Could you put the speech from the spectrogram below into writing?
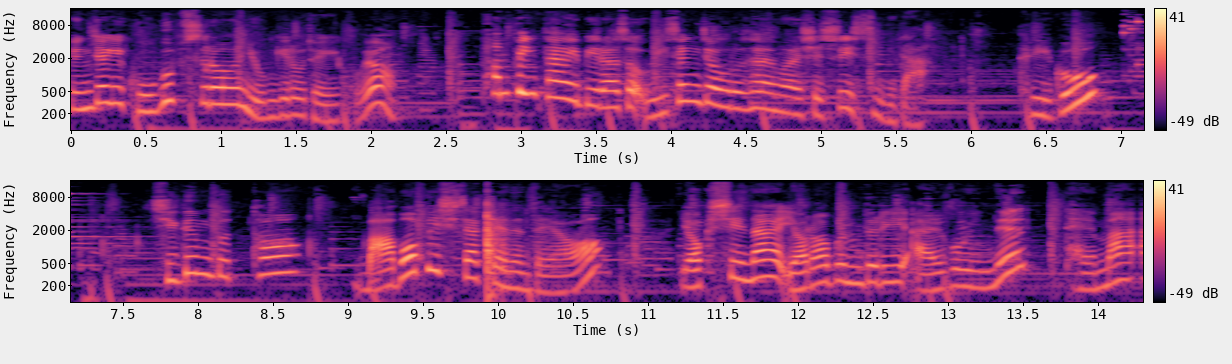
굉장히 고급스러운 용기로 되어 있고요. 펌핑 타입이라서 위생적으로 사용하실 수 있습니다. 그리고 지금부터 마법이 시작되는데요. 역시나 여러분들이 알고 있는 대마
